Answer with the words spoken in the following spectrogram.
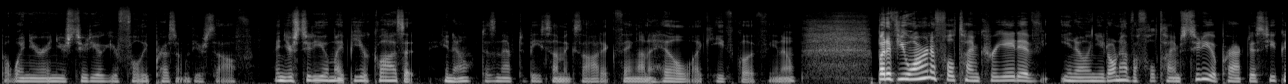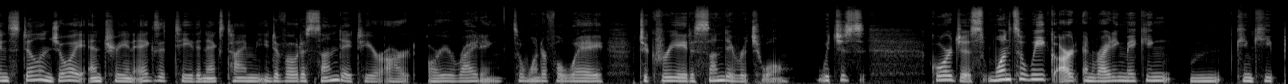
But when you're in your studio, you're fully present with yourself. And your studio might be your closet you know it doesn't have to be some exotic thing on a hill like heathcliff you know. But if you aren't a full-time creative you know and you don't have a full-time studio practice you can still enjoy entry and exit tea the next time you devote a sunday to your art or your writing. It's a wonderful way to create a sunday ritual which is gorgeous. Once a week art and writing making mm, can keep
